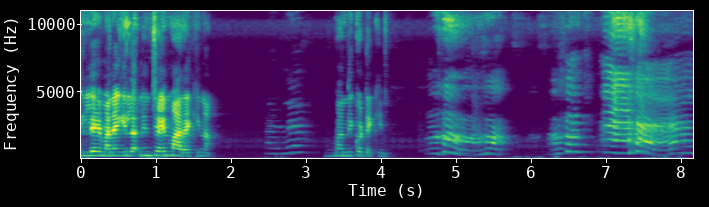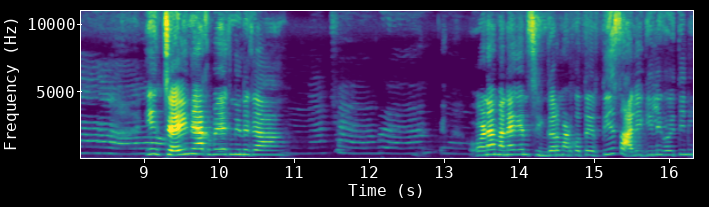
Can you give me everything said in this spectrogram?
ಇಲ್ಲೇ ಮನೆಗಿಲ್ಲ ನಿನ್ನ ಚೈನ್ ಮಾರ್ಯಾಕಿನ ಬಂದಿ ಕೊಟ್ಟೆಕಿನ ಈಗ ಚೈನ್ ಯಾಕೆ ಬೇಕು ನಿನಗ? ಒಣ ಮನೆಗೇನು ಸಿಂಗರ್ ಮಾಡ್ಕೋತಾ ಇರ್ತಿ ಸಾಲಿ ಗೀಲಿಗೆ ಹೋಯ್ತೀನಿ.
